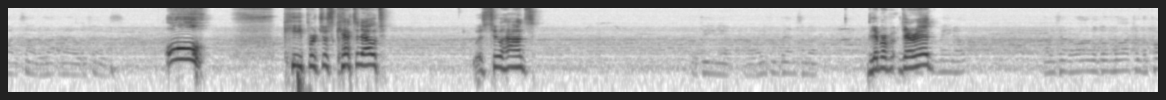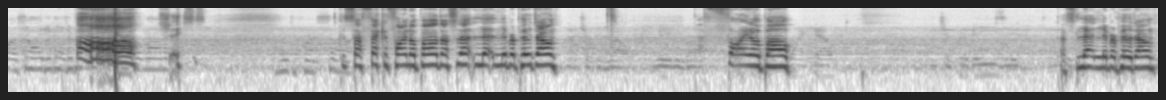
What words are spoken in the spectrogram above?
right side of that rail defence. Oh! Keeper just kept it out with two hands. Fabinho away from Benzema. Liverpool, they're in. Firmino. Alexander Arnold unmarked on the far side. He goes across. Oh, Jesus. It's that feckin' final ball that's let, letting Liverpool down. Well. Final ball that's letting Liverpool down.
